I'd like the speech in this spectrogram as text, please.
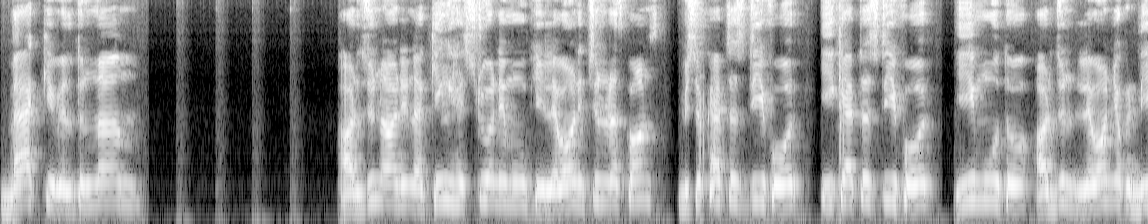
బ్యాక్కి వెళ్తున్నాం. అర్జున్ ఆడిన కింగ్ హెచ్ టూ అనే మూవ్కి లెవెన్ ఇచ్చిన response. Bishop captures D four E captures D four ఈ మూవ్తో అర్జున్ లెవెన్ యొక్క డి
